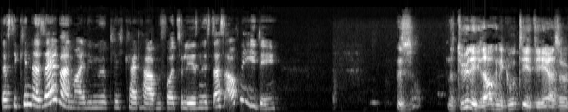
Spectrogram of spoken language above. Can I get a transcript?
dass die Kinder selber mal die Möglichkeit haben, vorzulesen. Ist das auch eine Idee? Ist, natürlich ist auch eine gute Idee. Also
